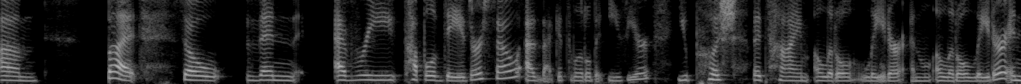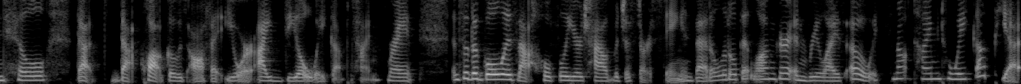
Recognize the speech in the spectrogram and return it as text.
Um, but so then every couple of days or so, as that gets a little bit easier, you push the time a little later and a little later until that that clock goes off at your ideal wake up time, right? And so the goal is that hopefully your child would just start staying in bed a little bit longer and realize, oh, it's not time to wake up yet.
